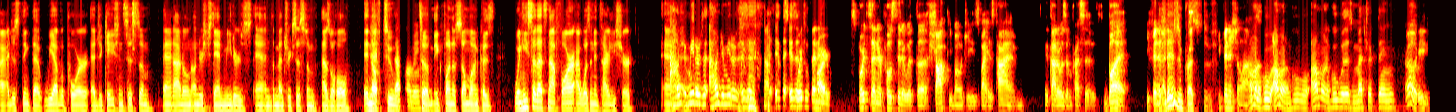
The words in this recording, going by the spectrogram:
I just think that we have a poor education system and I don't understand meters and the metric system as a whole enough to That's on to make fun of someone because when he said that's not far, I wasn't entirely sure. And 100 meters 100 meters isn't isn't, isn't too far. Sports Center posted it with the shocked emojis by his time. They thought it was impressive, but he finished. That is impressive. He finished in line. I'm gonna Google. I'm gonna Google. I'm gonna Google this metric thing. Oh, he.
